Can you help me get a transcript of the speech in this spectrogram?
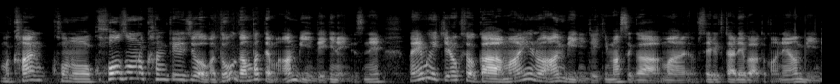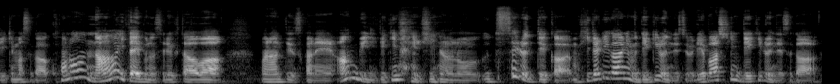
まあ、かんこの構造の関係上、まあ、どう頑張ってもアンビにできないんですね。まあ、M16 とか、まああいうのはアンビにできますが、まあセレクターレバーとかね、アンビにできますが、この長いタイプのセレクターは、まあなんていうんですかね、アンビにできないし、あの、映せるっていうか、左側にもできるんですよ。レバー式にできるんですが、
